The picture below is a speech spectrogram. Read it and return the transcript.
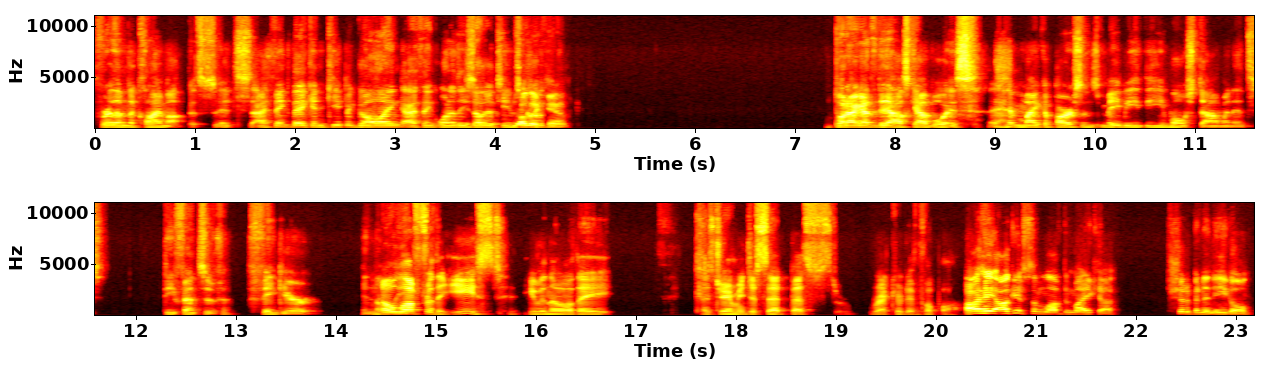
for them to climb up. It's it's I think they can keep it going. I think one of these other teams No, they can't. but I got the Dallas Cowboys. Micah Parsons maybe the most dominant defensive figure No league. love for the East, even though they, as Jeremy just said, best record in football. Oh, hey, I'll give some love to Micah. Should have been an Eagle,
